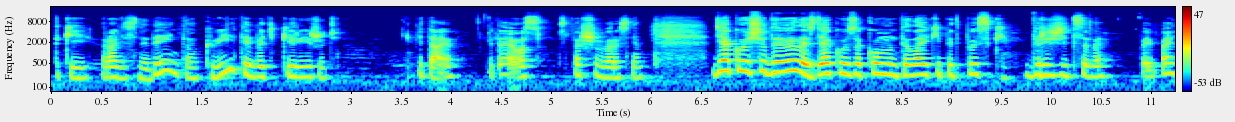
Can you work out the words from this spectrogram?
такий радісний день, там квіти батьки ріжуть. Вітаю! Вітаю вас з 1 вересня. Дякую, що дивились. Дякую за коменти, лайки, підписки. Бережіть себе. Бай-бай.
